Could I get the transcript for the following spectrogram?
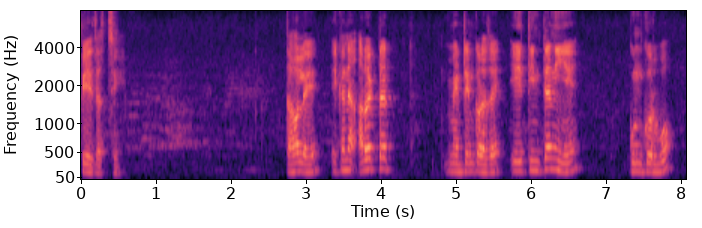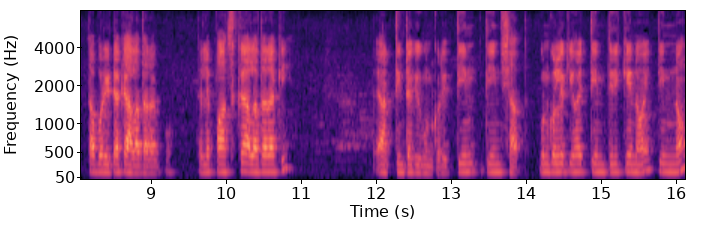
পেয়ে যাচ্ছি। তাহলে এখানে আরও একটা মেনটেন করা যায়। এই তিনটা নিয়ে গুণ করব, তারপর এটাকে আলাদা রাখব। তাহলে পাঁচকে আলাদা রাখি, আর তিনটাকে গুণ করি। তিন তিন, সাত। গুণ করলে কি হয়? তিন তিরিকে নয়, তিন নং,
